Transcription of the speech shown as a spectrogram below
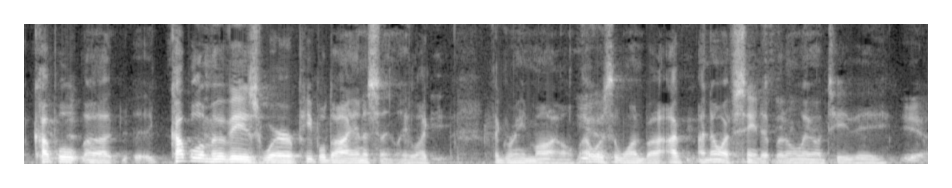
A couple, uh, couple of movies where people die innocently, like The Green Mile. That was the one, but I, I know I've seen it, but only on TV. Yeah,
